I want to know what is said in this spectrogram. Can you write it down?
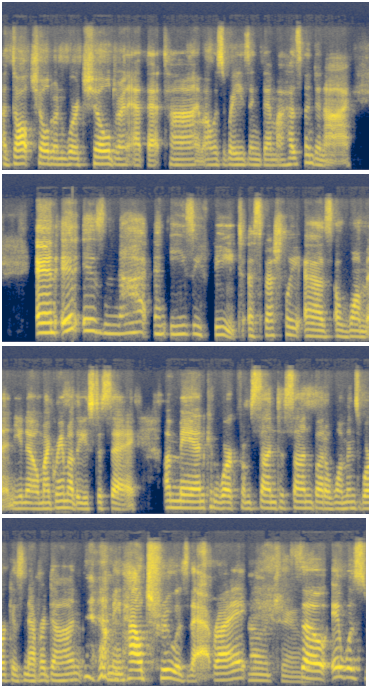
adult children were children at that time. I was raising them, my husband and I. And it is not an easy feat, especially as a woman. You know, my grandmother used to say, a man can work from sun to sun, but a woman's work is never done. I mean, how true is that, right? oh, true. So it was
